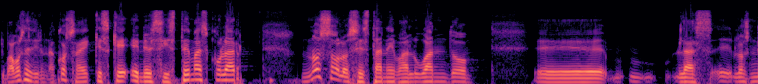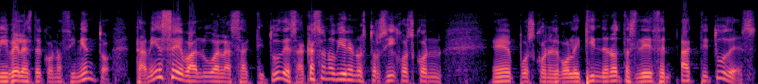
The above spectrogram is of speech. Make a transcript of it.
y vamos a decir una cosa, ¿eh? que es que en el sistema escolar no solo se están evaluando eh, eh, los niveles de conocimiento, también se evalúan las actitudes. ¿Acaso no vienen nuestros hijos con, pues con el boletín de notas y le dicen actitudes?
